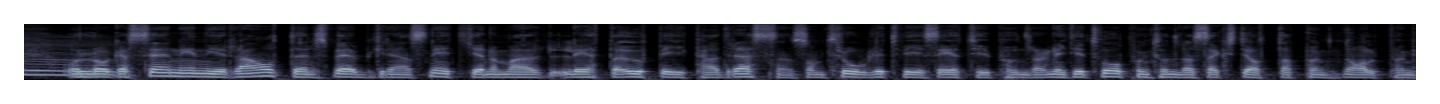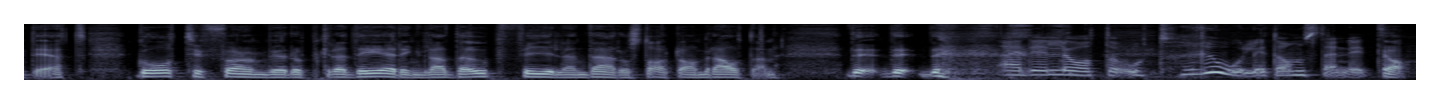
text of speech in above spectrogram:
Mm. Och logga sen in i routerns webbgränssnitt genom att leta upp IP-adressen som troligtvis är typ 192.168.0.1. Gå till firmware-uppgradering, ladda upp filen där och starta om routern. Det, det, det. det låter otroligt omständigt. Ja,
